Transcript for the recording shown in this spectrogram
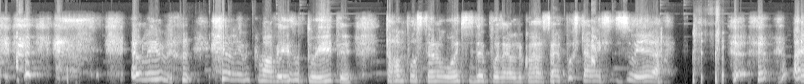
Eu lembro, eu lembro que uma vez no Twitter estavam postando antes e depois a galera do coração e postaram isso de zoeira. Aí,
